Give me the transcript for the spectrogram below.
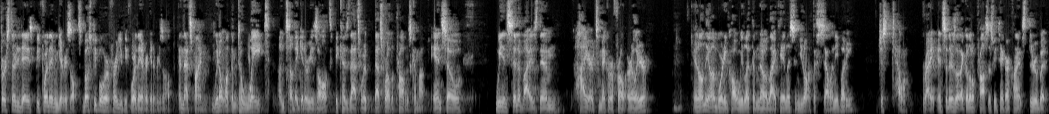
first 30 days before they even get results. Most people refer you before they ever get a result and that's fine. We don't want them to wait until they get a result because that's where that's where all the problems come up. And so we incentivize them higher to make a referral earlier. Mm-hmm. and on the onboarding call we let them know like hey listen you don't have to sell anybody. Just tell them right? And so there's like a little process we take our clients through, but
